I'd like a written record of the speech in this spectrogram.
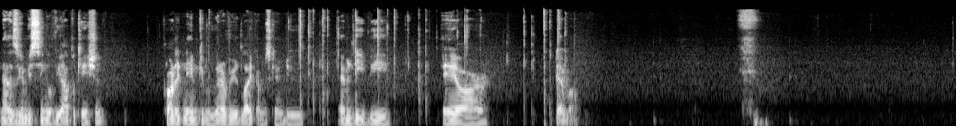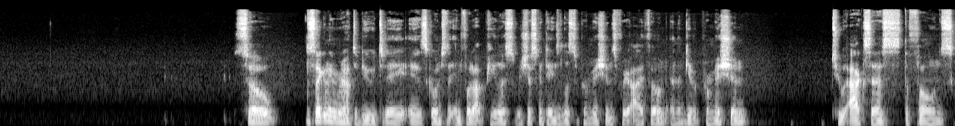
Now this is going to be a single view application. Project name can be whatever you'd like. I'm just going to do MDB AR demo. So the second thing we're going to have to do today is go into the info.plist, which just contains a list of permissions for your iPhone, and then give it permission to access the phone's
